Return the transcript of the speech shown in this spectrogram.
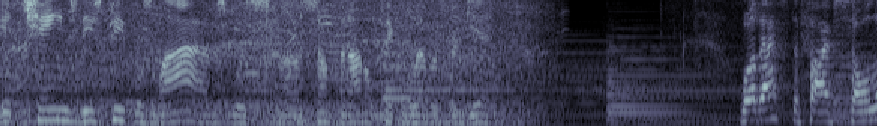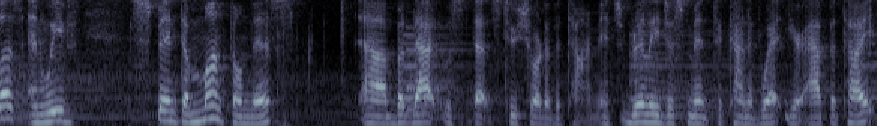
it change these people's lives was uh, something I don't think we'll ever forget. Well, that's the five solas, and we've spent a month on this, uh, but that was that's too short of a time. It's really just meant to kind of whet your appetite,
